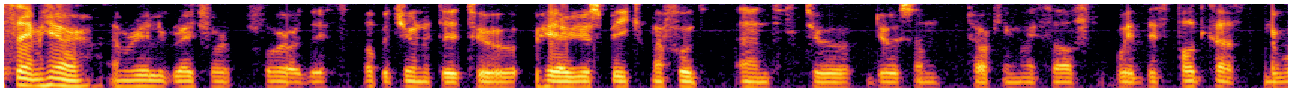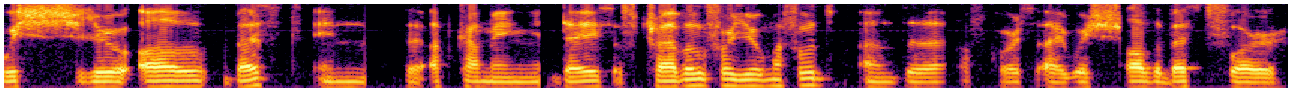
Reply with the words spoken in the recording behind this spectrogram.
Same here. I'm really grateful for this opportunity to hear you speak Mahfoud and to do some talking myself with this podcast. I wish you all best in the upcoming days of travel for you, Mahfoud. And uh, of course, I wish all the best for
